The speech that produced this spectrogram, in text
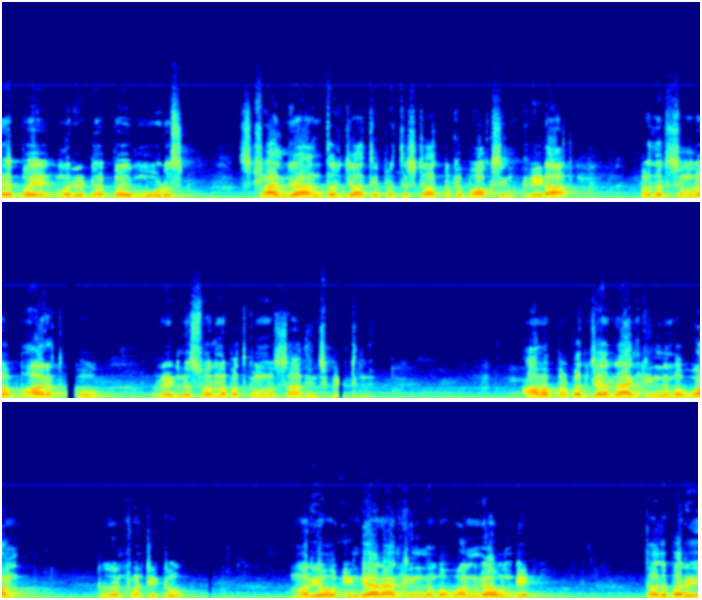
డెబ్బై మరియు డెబ్బై మూడు స్ట్రాంజా అంతర్జాతీయ ప్రతిష్టాత్మక బాక్సింగ్ క్రీడా ప్రదర్శనలో భారత్కు రెండు స్వర్ణ పథకములు సాధించి పెట్టింది ఆమె ప్రపంచ ranking number one two thousand twenty two మరియు ఇండియా ర్యాంకింగ్ నెంబర్ వన్గా ఉండి తదుపరి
